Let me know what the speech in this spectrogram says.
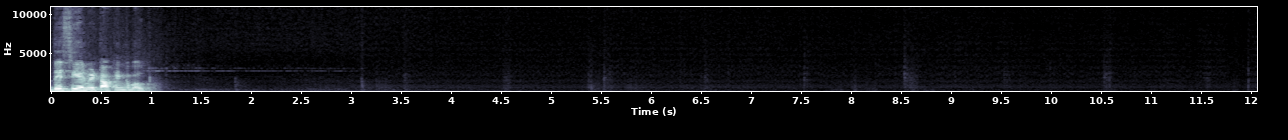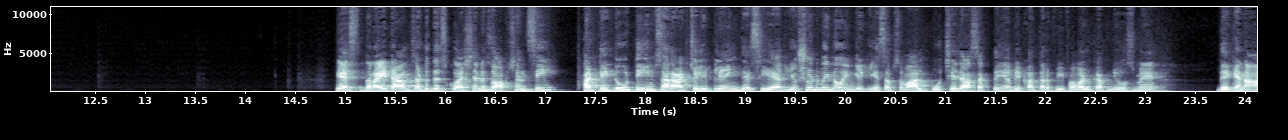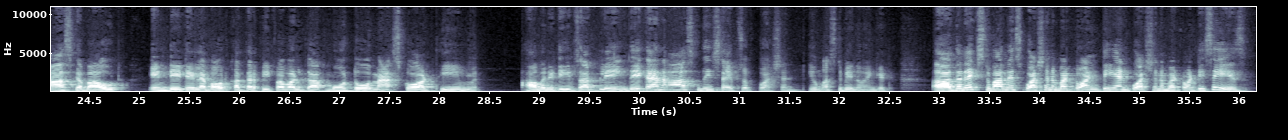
this year we're talking about Yes, the right answer to this question is option C. 32 teams are actually playing this year. You should be knowing it. These questions सवाल पूछे जा सकते हैं अभी Qatar FIFA World Cup news में they can about about in detail about Qatar FIFA how many teams are playing they can ask these types of questions you must be knowing it uh, the next one is question number 20 and question number 20 says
